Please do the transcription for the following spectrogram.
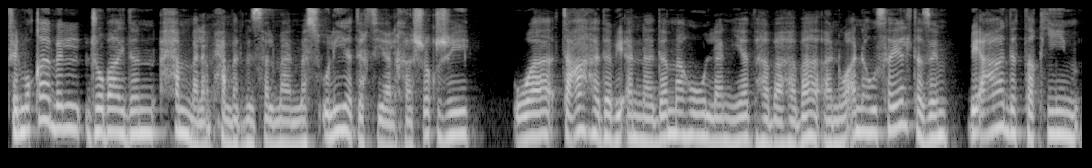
في المقابل جو بايدن حمل محمد بن سلمان مسؤولية اغتيال خاشقجي وتعهد بأن دمه لن يذهب هباء وأنه سيلتزم بإعادة تقييم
